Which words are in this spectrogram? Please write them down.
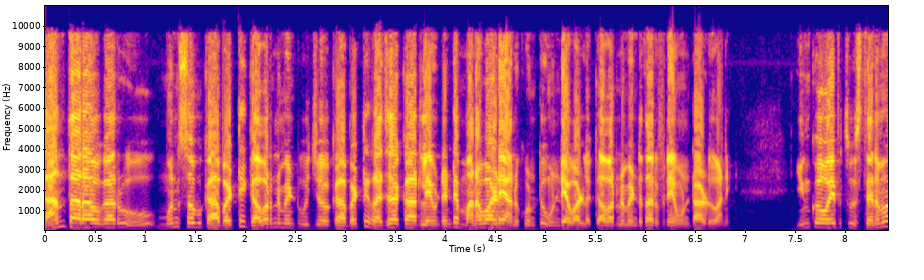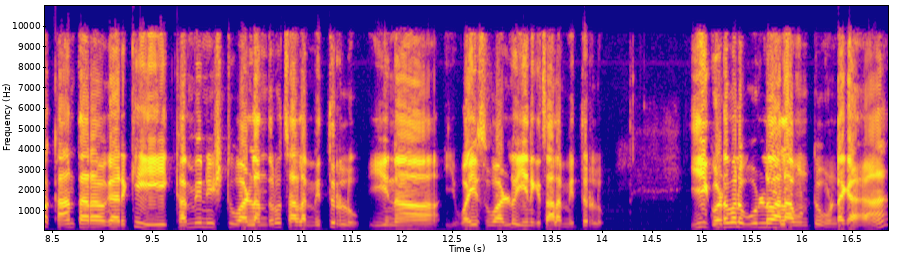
కాంతారావు గారు మున్సబు కాబట్టి గవర్నమెంట్ ఉద్యోగం కాబట్టి రజాకారులు ఏమిటంటే మనవాడే అనుకుంటూ ఉండేవాళ్ళు గవర్నమెంట్ తరఫునే ఉంటాడు అని. ఇంకోవైపు చూస్తేనేమో కాంతారావు గారికి కమ్యూనిస్టు వాళ్ళందరూ చాలా మిత్రులు. ఈయన వయసు వాళ్ళు ఈయనకి చాలా మిత్రులు. ఈ గొడవలు ఊళ్ళో అలా ఉంటూ ఉండగా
